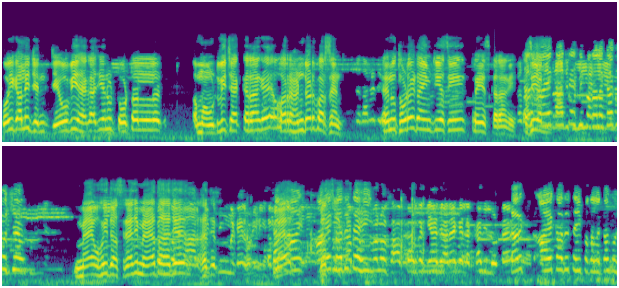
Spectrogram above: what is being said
ਕੋਈ ਗੱਲ ਨਹੀਂ ਜਿਨ- ਜੋ ਵੀ ਹੈਗਾ ਜੀ ਇਹਨੂੰ ਟੋਟਲ ਅਮਾਉਂਟ ਵੀ ਚੈੱਕ ਕਰਾਂਗੇ ਔਰ 100% ਇਹਨੂੰ ਥੋੜੇ ਟਾਈਮ 'ਚ ਅਸੀਂ ਟ੍ਰੇਸ ਕਰਾਂਗੇ। ਅਸੀਂ ਪਤਾ ਲੱਗਾ ਕੁਝ ਮੈਂ ਉਹੀ ਦੱਸ ਰਿਹਾ ਜੀ ਮੈਂ ਤਾਂ ਹਜੇ ਹਜੇ ਸਿੰਘ ਮੰਡੇਰ ਹੋਣੀ ਮੈਂ ਦੱਸ- ਵੱਲੋਂ ਸਾਫ਼ ਤੌਰ ਤੇ ਕਿਹਾ ਜਾ ਰਿਹਾ ਕਿ ਲੱਖਾਂ ਦੀ ਲੁੱਟ ਹੈ। ਸਰ ਆਏ ਕਦ ਤੇ ਹੀ ਪਤਾ ਲੱਗਾ ਕੁਝ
